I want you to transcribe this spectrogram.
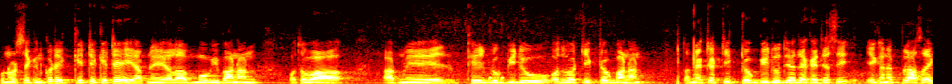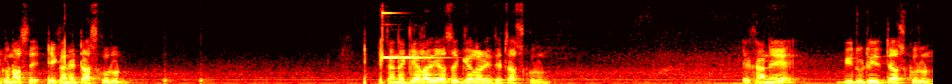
পনেরো সেকেন্ড করে কেটে কেটে আপনি এলা মুভি বানান অথবা আপনি ফেসবুক ভিডিও অথবা টিকটক বানান। তো আমি একটা টিকটক ভিডিও দিয়ে দেখাইতেছি। এখানে প্লাস আইকন আছে, এখানে টাচ করুন। এখানে গ্যালারি আছে গ্যালারিতে টাচ করুন। এখানে ভিডিওটি টাচ করুন।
